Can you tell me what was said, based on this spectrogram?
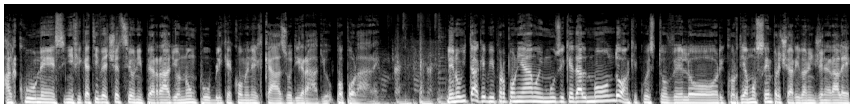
alcune significative eccezioni per radio non pubbliche come nel caso di Radio Popolare. Le novità che vi proponiamo in Musiche dal Mondo, anche questo ve lo ricordiamo sempre, ci arrivano in generale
